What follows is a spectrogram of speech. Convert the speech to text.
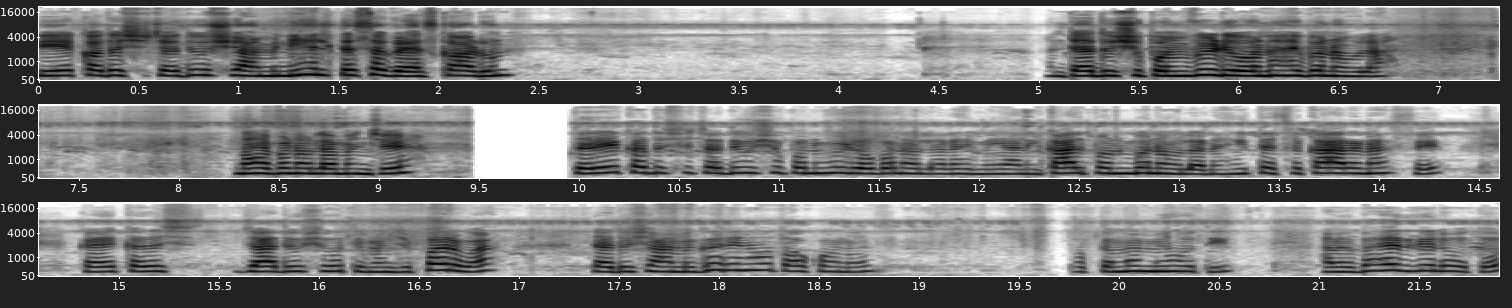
ते एकादशीच्या दिवशी आम्ही नेहल सगळ्याच काढून. आणि त्या दिवशी पण व्हिडिओ नाही बनवला. नाही बनवला म्हणजे? तर एकादशीच्या दिवशी पण व्हिडिओ बनवला नाही मी आणि काल पण बनवला नाही. त्याचं कारण असे का एकादशी ज्या दिवशी होती म्हणजे परवा त्या दिवशी आम्ही घरी नव्हतो कोणच. फक्त मम्मी होती. आम्ही बाहेर गेलो होतो.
